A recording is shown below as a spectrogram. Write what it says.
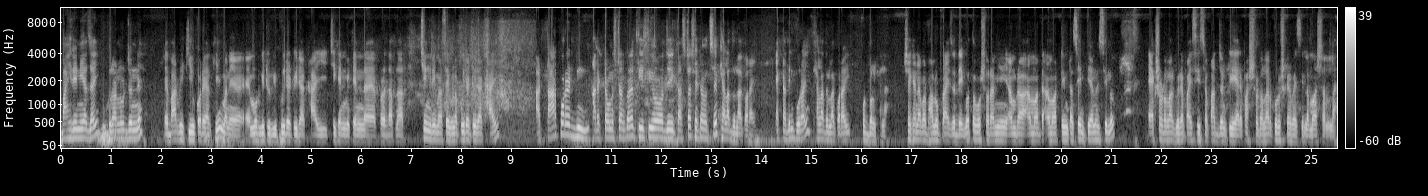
বাইরে নিয়ে যাই ঘোরানোর জন্য। বারবি কিউ করে আর কি মানে মুরগি টুরগি পুইরা টুইরা খাই চিকেন মিকেন, তারপরে আপনার চিংড়ি মাছ, এগুলো পুইরা টুইরা খাই। আর তারপরের দিন আরেকটা অনুষ্ঠান করে, তৃতীয় যে কাজটা, সেটা হচ্ছে খেলাধুলা করাই। একটা দিন পুরাই খেলাধুলা করাই, ফুটবল খেলা। সেখানে আবার ভালো প্রাইজও দেয়। গত বছর আমি আমরা আমাদের আমার টিমটা চ্যাম্পিয়ন হয়েছিল। একশো ডলার করে পাইছি পাঁচজন প্লেয়ারে পাঁচশো ডলার পুরস্কার পাইছিলাম মার্শাল্লাহ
